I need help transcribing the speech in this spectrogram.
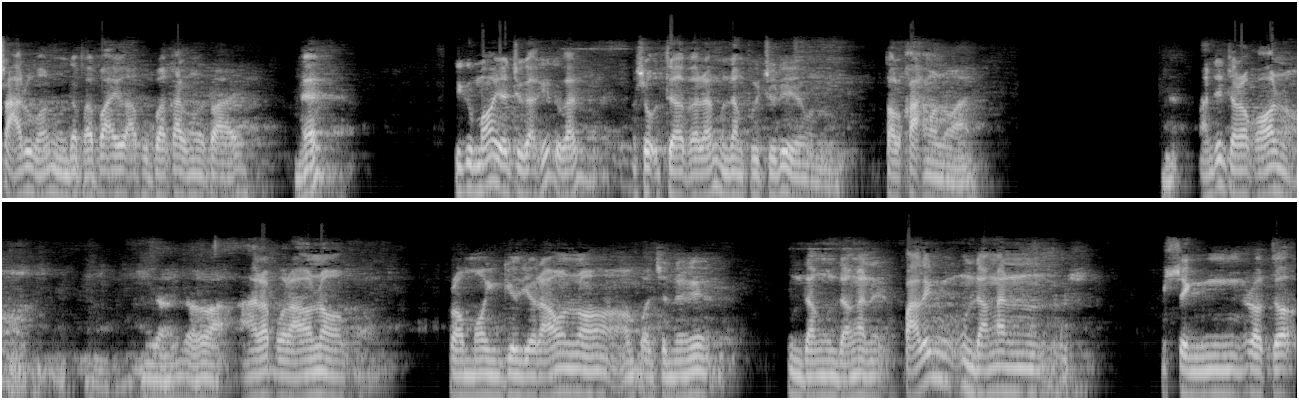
saru ngono bapak Abu Bakar ngono tok ae. Neh. Iku mau ya juga gitu kan. Sukda barang undang bojone ya ngono. Tolkah ngono ae. Anjir cara kono. Arab ora ana. Romo Inggil ya ora ana apa jenenge undang-undangan paling undangan sing rada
